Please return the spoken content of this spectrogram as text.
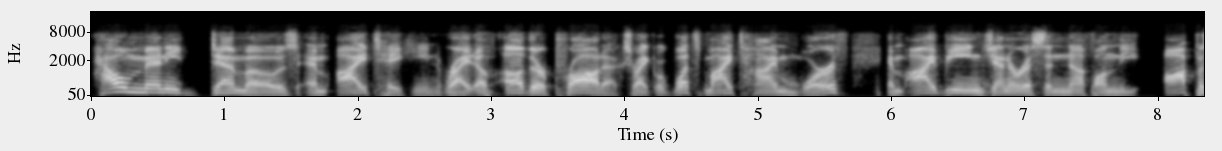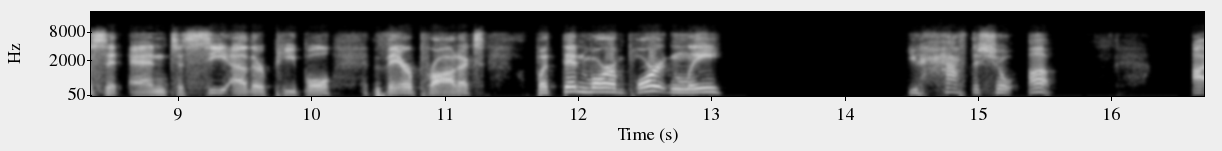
how many demos am I taking, right, of other products, right? What's my time worth? Am I being generous enough on the opposite end to see other people, their products? But then more importantly, you have to show up. I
